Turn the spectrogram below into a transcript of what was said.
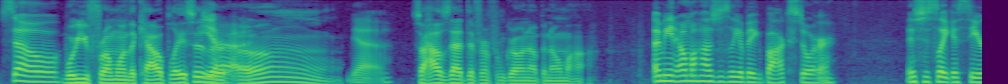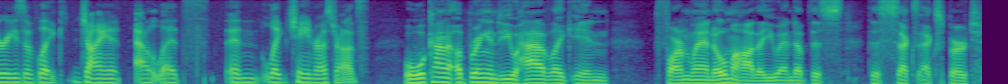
So Were you from one of the cow places? Yeah. Or, oh. yeah. So how's that different from growing up in Omaha? I mean Omaha's just like a big box store. It's just like a series of like giant outlets and like chain restaurants. Well, what kind of upbringing do you have, like in farmland Omaha, that you end up this this sex expert?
